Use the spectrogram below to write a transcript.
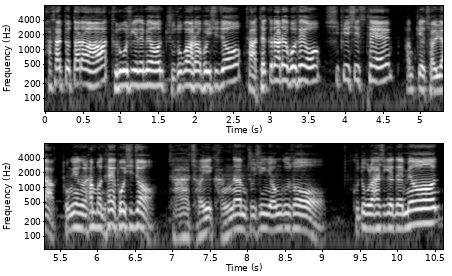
화살표 따라 들어오시게 되면 주소가 하나 보이시죠? 자 댓글 아래 보세요. CP 시스템 함께 전략 동행을 한번 해보시죠. 자 저희 강남 주식연구소 구독을 하시게 되면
